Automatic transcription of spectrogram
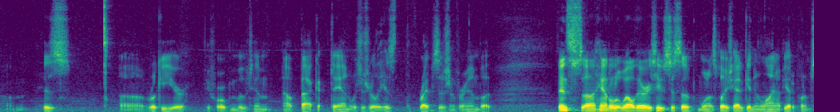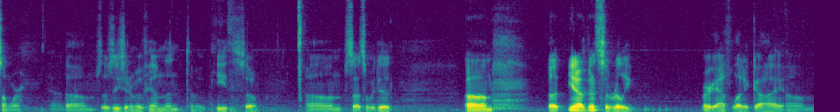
um, his uh, rookie year before we moved him out back to end, which is really his right position for him. But Vince uh, handled it well there. He was just a, one of those players you had to get in the lineup. You had to put him somewhere, and um, so it was easier to move him than to move Keith. So, um, so that's what we did. Um, but you know, Vince is a really very athletic guy. Um,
